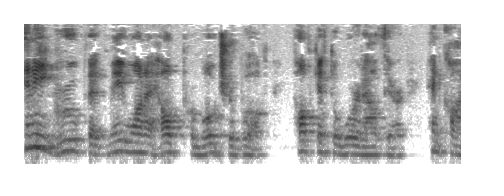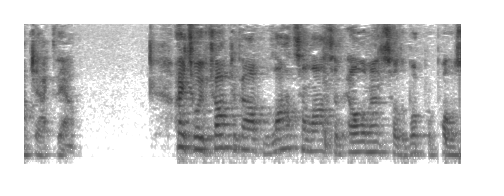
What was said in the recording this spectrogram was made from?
any group that may want to help promote your book, help get the word out there, and contact them. All right, so we've talked about lots and lots of elements of the book proposal.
